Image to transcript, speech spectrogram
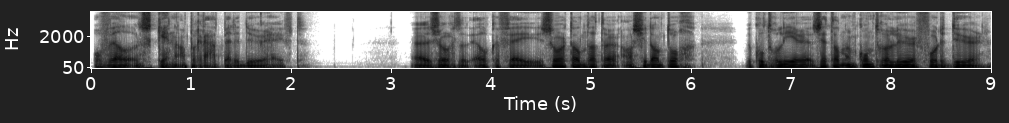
ofwel een scanapparaat bij de deur heeft. Uh, zorg dat elk café, zorg dan dat er, als je dan toch wil controleren, zet dan een controleur voor de deur.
